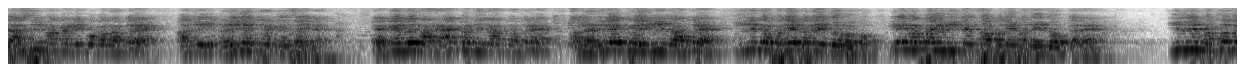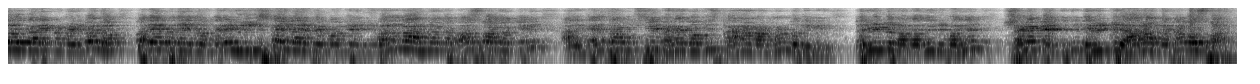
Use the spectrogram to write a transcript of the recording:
ಜಾಸ್ತಿ ಮಾತಾಡ್ಲಿಕ್ಕೆ ಹೋಗಲ್ಲ ಅಂದ್ರೆ ಅಲ್ಲಿ ಅಡಿಗೆ ಹತ್ರ ಕೆಲಸ ಇದೆ. ಯಾಕೆಂದ್ರೆ ನಾನು ಯಾಕೆ ಬರಲಿಲ್ಲ ಅಂತಂದ್ರೆ ಅಲ್ಲಿ ಅಡುಗೆ ಹತ್ರ ಇರಲಿಲ್ಲ ಅಂದ್ರೆ ಇಲ್ಲಿಂದ ಪದೇ ಪದೇ ಎದ್ದು ಹೋಗ್ಬೇಕು. ಏನಪ್ಪ ಇವ್ರಿಗೆ ಕೆಲಸ ಪದೇ ಪದೇ ಎದ್ದು ಹೋಗ್ತಾರೆ? ಇಲ್ಲಿ ಮಕ್ಕಳು ಕಾರ್ಯಕ್ರಮ ಹಿಡ್ಕೊಂಡು ಪದೇ ಪದೇ ಎದ್ದು ಹೋಗ್ತಾರೆ. ಇವ್ರಿಗೆ ಇಷ್ಟ ಇಲ್ಲ ಇರ್ಬೇಕು ಅಂತೇಳಿ ನೀವೆಲ್ಲ ಅನ್ನೋಂತ ಭಾಸಬಾರ್ದು ಅಂತೇಳಿ ಅಲ್ಲಿ ಕೆಲಸ ಮುಗಿಸಿ ಮನೆಗೆ ಹೋಗಿ ಸ್ನಾನ ಮಾಡ್ಕೊಂಡು ಬಂದಿದ್ದೀನಿ ದಯವಿಟ್ಟು ನನ್ನಲ್ಲಿ ನಿಮ್ಮಲ್ಲಿ ಕ್ಷಣೆ ಕೇಳ್ತೀನಿ. ದಯವಿಟ್ಟು ಯಾರು ಅನ್ನೋಂತ ಭಾವಿಸ್ಬಾರ್ದು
